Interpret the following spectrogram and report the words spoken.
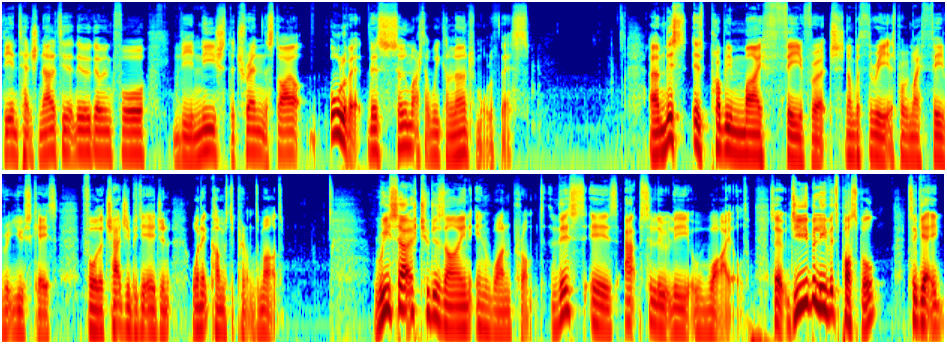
the intentionality that they were going for, the niche, the trend, the style, all of it. There's so much that we can learn from all of this. Um, this is probably my favorite. Number three is probably my favorite use case for the ChatGPT agent when it comes to print on demand. Research to design in one prompt. This is absolutely wild. So, do you believe it's possible to get a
